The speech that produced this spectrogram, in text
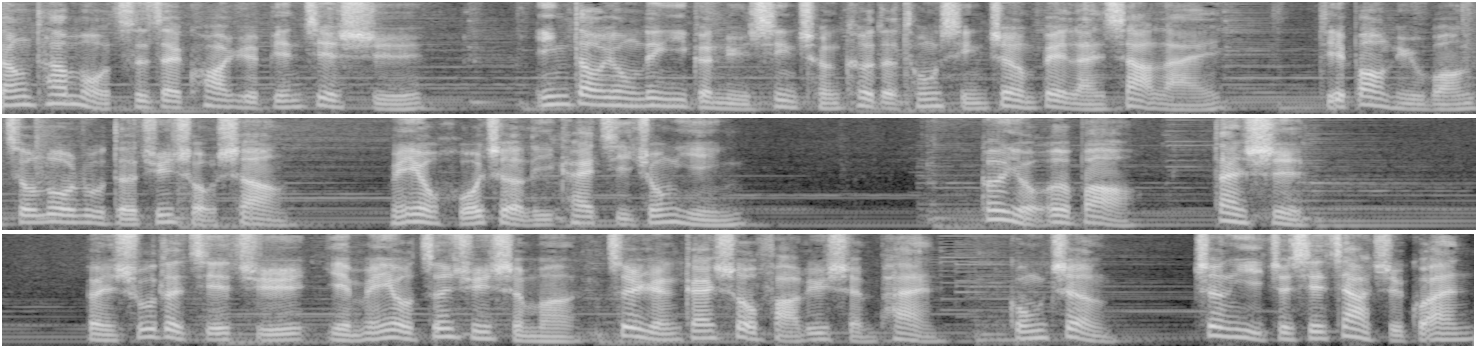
当她某次在跨越边界时，因盗用另一个女性乘客的通行证被拦下来。谍报女王就落入德军手上，没有活着离开集中营。恶有恶报，但是本书的结局也没有遵循什么罪人该受法律审判、公正、正义这些价值观。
